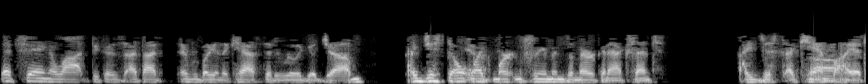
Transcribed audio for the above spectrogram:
that's saying a lot because I thought everybody in the cast did a really good job. I just don't Yeah. like Martin Freeman's American accent. I just I can't Oh. buy it.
